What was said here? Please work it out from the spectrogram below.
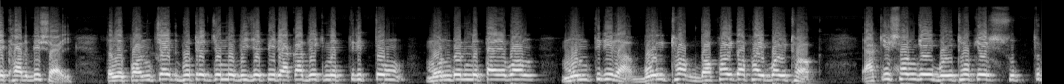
দেখার বিষয়। তবে পঞ্চায়েত ভোটের জন্য বিজেপির একাধিক নেতৃত্ব মণ্ডল নেতা এবং মন্ত্রীরা বৈঠক, দফায় দফায় বৈঠক। একই সঙ্গে বৈঠকের সূত্র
